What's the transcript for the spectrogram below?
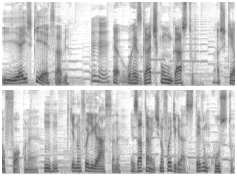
E é isso que é, sabe? Uhum. É, o resgate com gasto, acho que é o foco, né? Uhum. Que não foi de graça, né? Exatamente, não foi de graça. Teve um custo.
